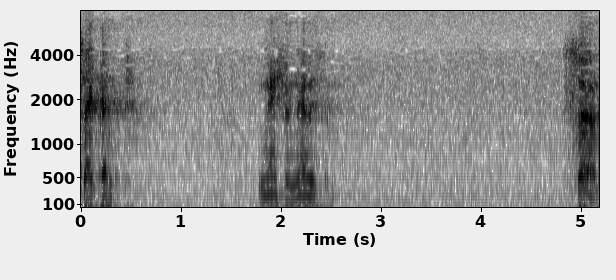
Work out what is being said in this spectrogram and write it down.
Second, nationalism. Third,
